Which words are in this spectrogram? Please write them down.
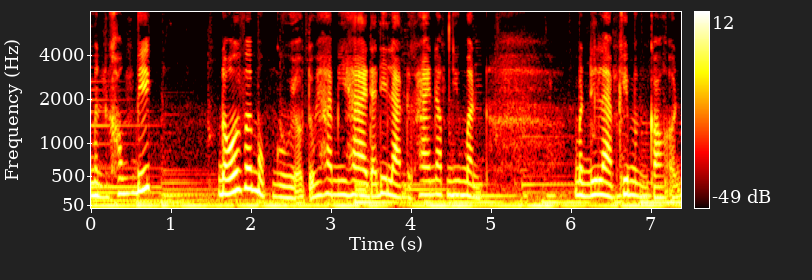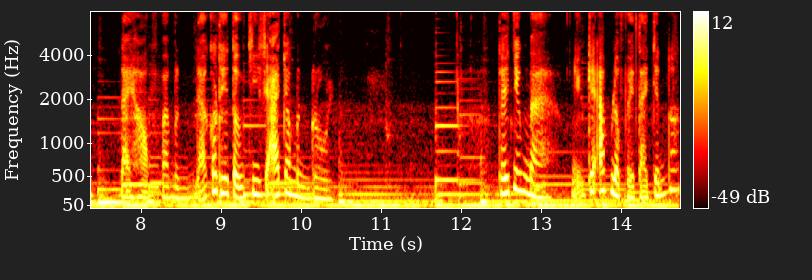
Mình không biết đối với một người ở tuổi 22 đã đi làm được 2 năm như mình mình đi làm khi mình còn ở đại học và mình đã có thể tự chi trả cho mình rồi. Thế nhưng mà những cái áp lực về tài chính đó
